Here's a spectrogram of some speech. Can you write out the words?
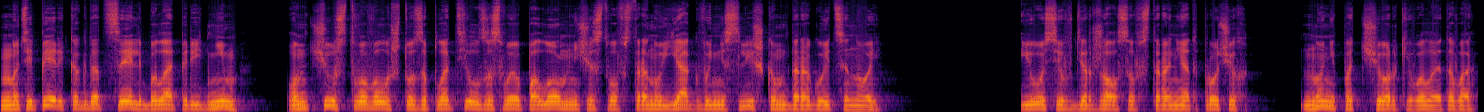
Но теперь, когда цель была перед ним, он чувствовал, что заплатил за свое паломничество в страну Ягвы не слишком дорогой ценой. Иосиф держался в стороне от прочих, но не подчеркивал этого.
